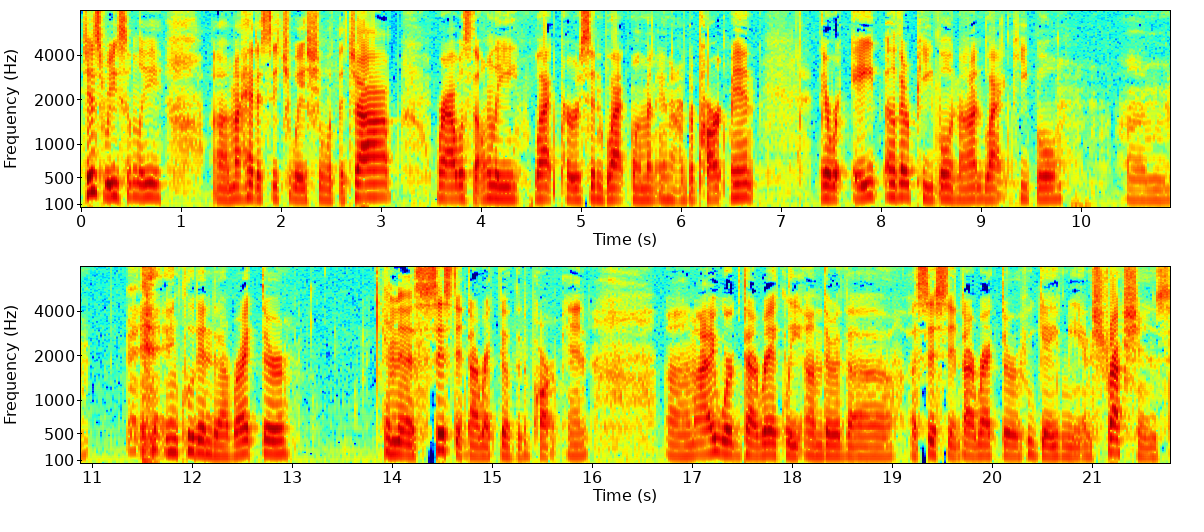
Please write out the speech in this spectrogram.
Just recently, um, I had a situation with a job where I was the only black person, black woman in our department. There were eight other people, non black people, um, including the director and the assistant director of the department. Um, I worked directly under the assistant director who gave me instructions.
